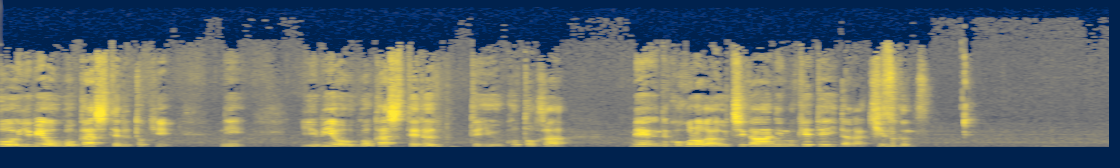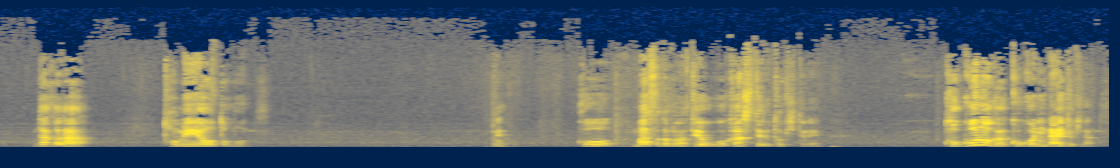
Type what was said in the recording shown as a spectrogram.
こう指を動かしてる時に指を動かしてるっていうことが目で心が内側に向けていたら気づくんです。だから止めようと思うんですねこうマスター君が手を動かしてる時ってね心がここにない時なんです。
